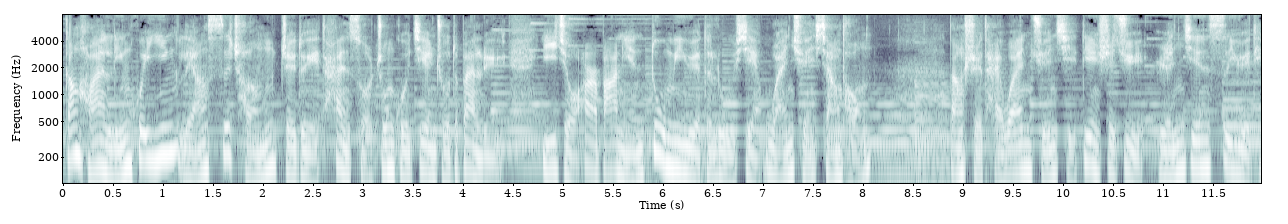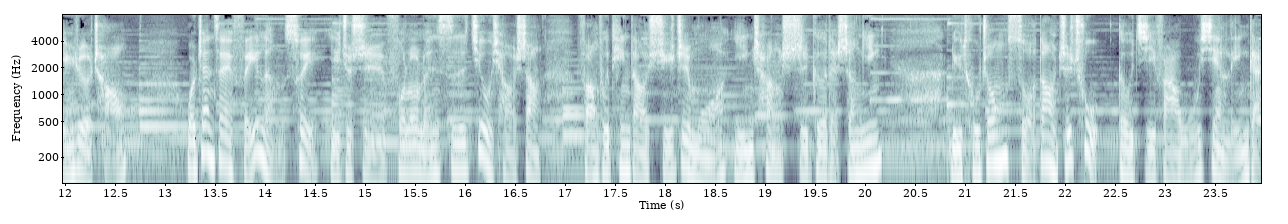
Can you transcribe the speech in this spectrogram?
刚好按林徽因、梁思成这对探索中国建筑的伴侣，一九二八年度蜜月的路线完全相同。当时台湾卷起电视剧《人间四月天》热潮。我站在翡冷翠，也就是佛罗伦斯旧桥上，仿佛听到徐志摩吟唱诗歌的声音。旅途中所到之处都激发无限灵感。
